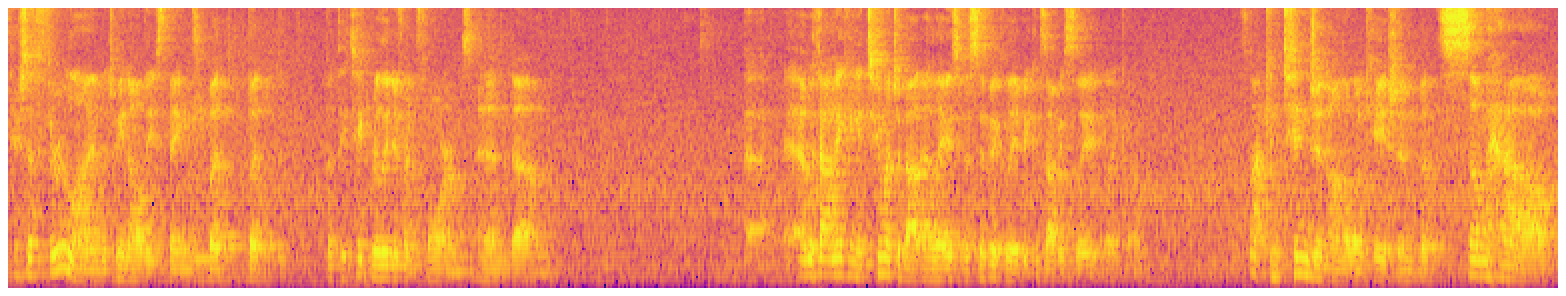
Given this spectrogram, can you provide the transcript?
there's a through line between all these things, mm-hmm. but but but they take really different forms, and um, uh, without making it too much about LA specifically, because obviously, like. Um, not contingent on a location, but somehow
